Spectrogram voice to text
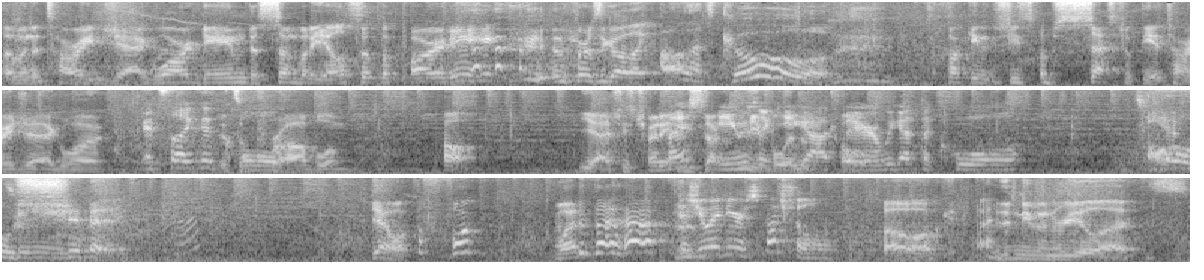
of an Atari Jaguar game to somebody else at the party. and the person going like, "Oh, that's cool." Fucking, she's obsessed with the Atari Jaguar. It's like a It's cool, a problem. Oh, yeah, she's trying to nice induct music people you into got the cult. there. We got the cool. oh shit! music. Yeah, what the fuck? Why did that happen? Cause you had your special. Oh, okay. I didn't even realize.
